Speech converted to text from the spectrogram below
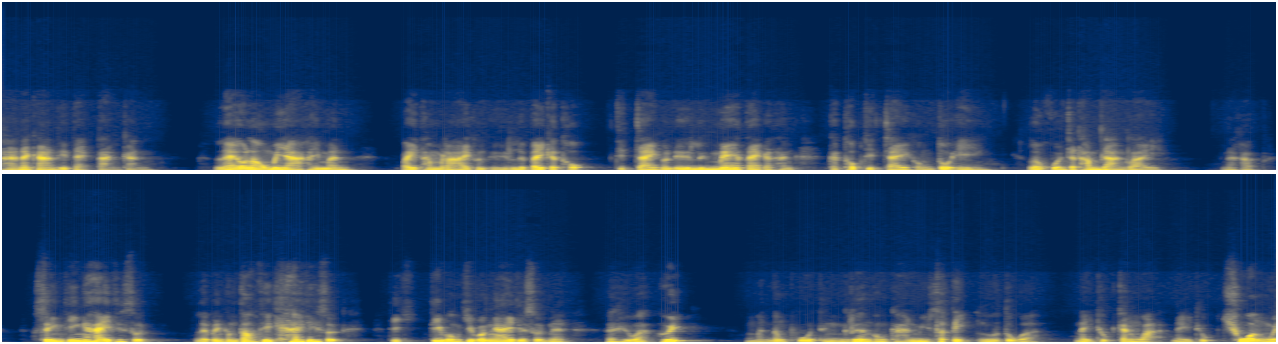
ถานการณ์ที่แตกต่างกัน แล้วเราไม่อยากให้มันไปทำร้ายคนอื่น หรือไปกระทบจิตใจคนอื่น หรือแม้แต่กระทั่งกระทบจิตใจของตัวเอง เราควรจะทำอย่างไรนะครับ สิ่งที่ง่ายที่สุด และเป็นคำตอบที่ง่ายที่สุด ที่ที่ผมคิดว่าง่ายที่สุดนะก็คือว่าเฮ้ยมันต้องพูดถึงเรื่องของการมีสติรู้ตัวในทุกจังหวะ ในทุกช่วงเว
